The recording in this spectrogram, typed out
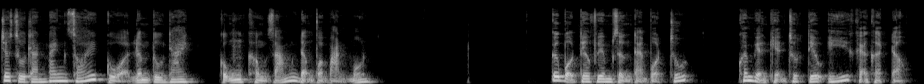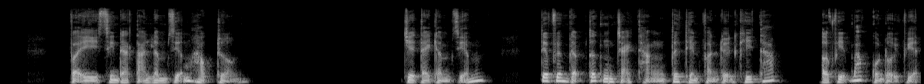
Cho dù là nanh giói của lâm tu nhai Cũng không dám động vào bản môn. Cước bộ tiêu viêm dừng lại một chút Khoe miệng hiện chút tiêu ý, khẽ gật đầu Vậy xin đặt tạ lâm diễm học trưởng Chia tay lâm diễm, Tiêu viêm lập tức chạy thẳng tới thiên phần luyện khí tháp ở phía bắc của nội viện.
